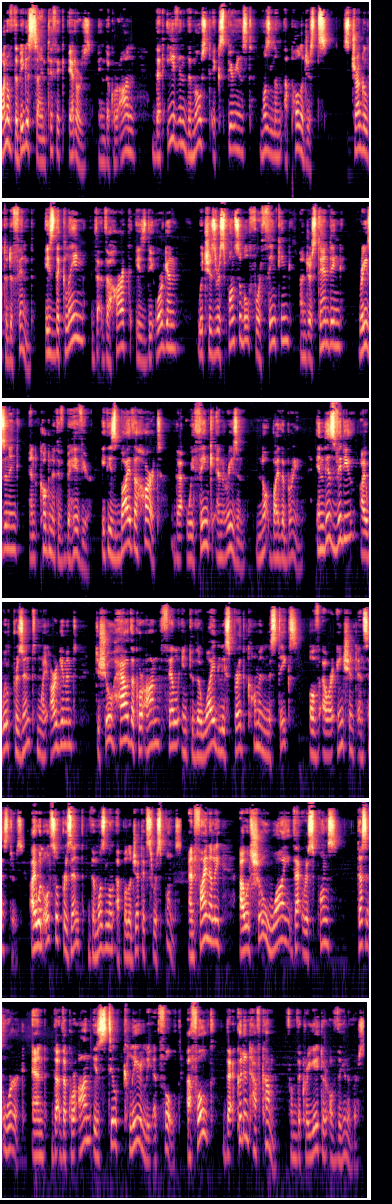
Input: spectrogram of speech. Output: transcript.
One of the biggest scientific errors in the Quran that even the most experienced Muslim apologists struggle to defend is the claim that the heart is the organ which is responsible for thinking, understanding, reasoning, and cognitive behavior. It is by the heart that we think and reason, not by the brain. In this video, I will present my argument to show how the Quran fell into the widely spread common mistakes of our ancient ancestors. I will also present the Muslim apologetics response. And finally, I will show why that response doesn't work and that the Quran is still clearly at fault. A fault that couldn't have come from the creator of the universe.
